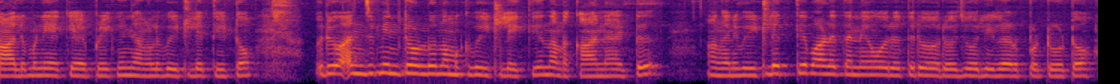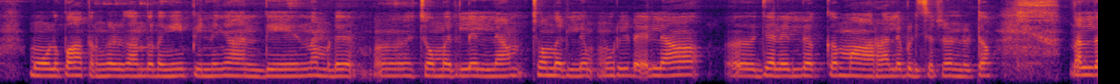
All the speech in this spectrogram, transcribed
നാല് മണിയൊക്കെ ആയപ്പോഴേക്കും ഞങ്ങൾ വീട്ടിലെത്തിയിട്ടോ. ഒരു അഞ്ച് മിനിറ്റ് ഉള്ളൂ നമുക്ക് വീട്ടിലേക്ക് നടക്കാനായിട്ട്. അങ്ങനെ വീട്ടിലെത്തിയ പാടെ തന്നെ ഓരോരുത്തർ ഓരോ ജോലിയിൽ ഏർപ്പെട്ടു കേട്ടോ. മോൾ പാത്രം കഴുകാൻ തുടങ്ങി. പിന്നെ ഞാൻ ദേ നമ്മുടെ ചുമരിലെല്ലാം ചുമരിലും മുറിയുടെ എല്ലാ ജനലിലൊക്കെ മാറാല പിടിച്ചിട്ടുണ്ട് കേട്ടോ. നല്ല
